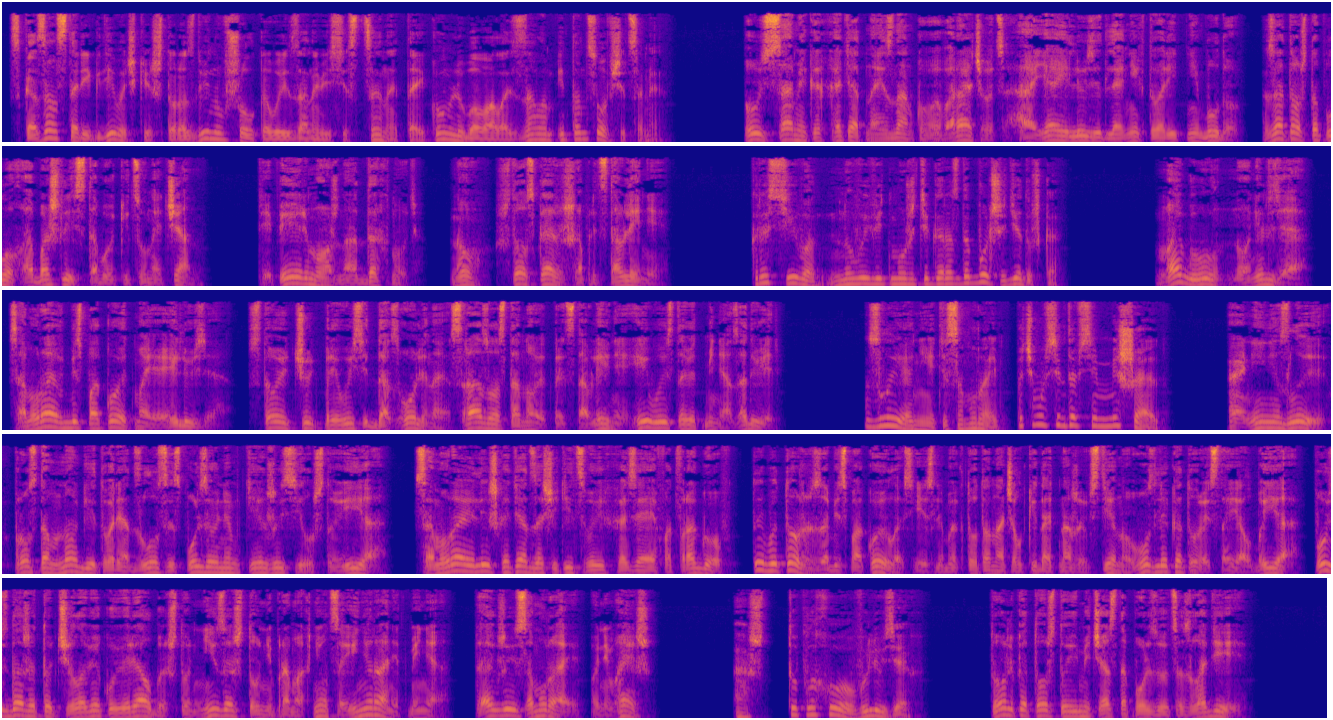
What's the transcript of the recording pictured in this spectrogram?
Сказал старик девочке, что, раздвинув шелковые занавеси сцены, тайком любовалась залом и танцовщицами. Пусть сами как хотят наизнанку выворачиваются, а я иллюзий для них творить не буду. За то, что плохо обошлись с тобой, Кицунэ-чан. Теперь можно отдохнуть. Ну, что скажешь о представлении? Красиво, но вы ведь можете гораздо больше, дедушка. Могу, но нельзя. Самураев беспокоит моя иллюзия. Стоит чуть превысить дозволенное, сразу остановит представление и выставит меня за дверь. Злые они эти самураи. Почему всегда всем мешают? Они не злые, просто многие творят зло с использованием тех же сил, что и я. Самураи лишь хотят защитить своих хозяев от врагов, ты бы тоже забеспокоилась, если бы кто-то начал кидать ножи в стену, возле которой стоял бы я. Пусть даже тот человек уверял бы, что ни за что не промахнется и не ранит меня. Так же и самураи, понимаешь? А что плохого в иллюзиях? Только то, что ими часто пользуются злодеи.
